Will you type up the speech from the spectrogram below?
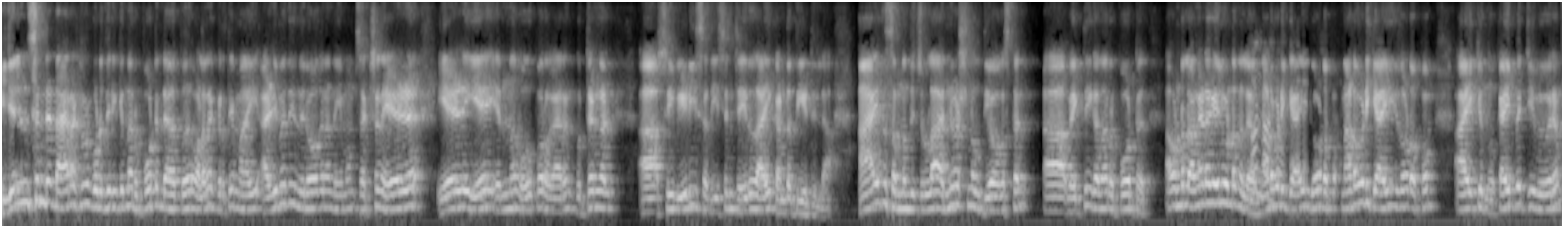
വിജിലൻസിന്റെ ഡയറക്ടർ കൊടുത്തിരിക്കുന്ന റിപ്പോർട്ടിന്റെ അകത്ത് വളരെ കൃത്യമായി അഴിമതി നിരോധന നിയമം സെക്ഷൻ ഏഴ് ഏഴ് എ എന്ന വകുപ്പ് പ്രകാരം കുറ്റങ്ങൾ ശ്രീ വി ഡി സതീശൻ ചെയ്തതായി കണ്ടെത്തിയിട്ടില്ല. ആയത് സംബന്ധിച്ചുള്ള അന്വേഷണ ഉദ്യോഗസ്ഥൻ വ്യക്തിഗത റിപ്പോർട്ട് ഉണ്ടല്ലോ അങ്ങയുടെ കയ്യിലുണ്ടെന്നല്ലോ. നടപടിക്കായി ഇതോടൊപ്പം നടപടിക്കായി ഇതോടൊപ്പം അയക്കുന്നു. കൈപ്പറ്റിയ വിവരം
